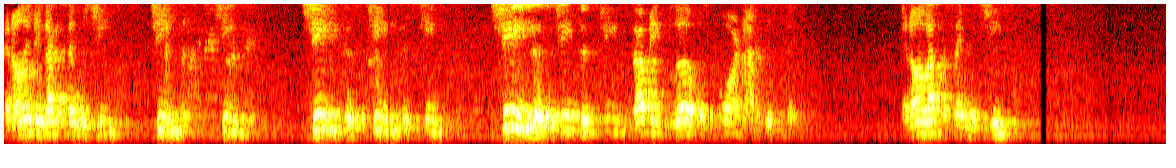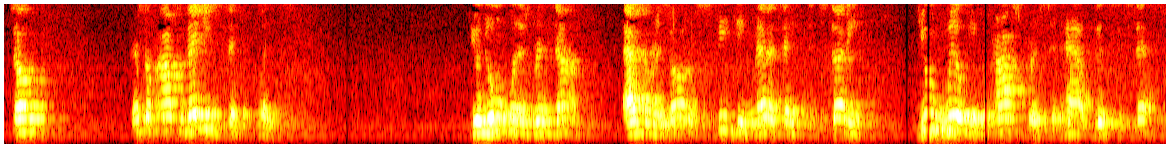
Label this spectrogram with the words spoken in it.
And the only thing I could say was Jesus, Jesus, Jesus, Jesus, Jesus, Jesus, Jesus, Jesus, Jesus. I mean, blood was pouring out of this thing. And all I could say was Jesus. So there's some observations taking place. You're doing what is written down. As a result of speaking, meditating, and studying, you will be prosperous and have good success.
